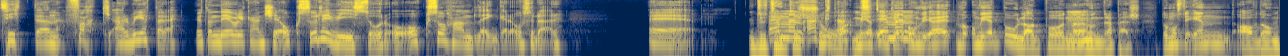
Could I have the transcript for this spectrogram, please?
titeln fackarbetare. Utan det är väl kanske också revisor och också handläggare och sådär. Eh, Du tänker men så. att- att- men jag ja, tänker men- om, vi är, om vi är ett bolag på några Mm. hundra pers, då måste en av dem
